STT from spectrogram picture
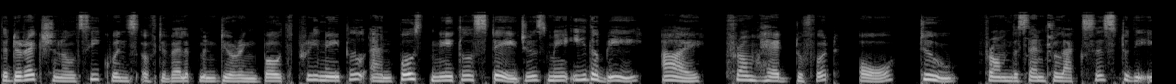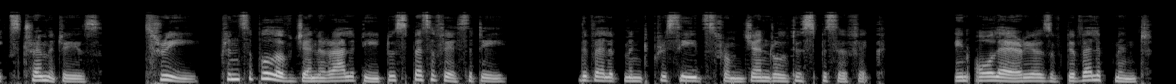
The directional sequence of development during both prenatal and postnatal stages may either be I, from head to foot, or 2, from the central axis to the extremities. 3. Principle of generality to specificity. Development proceeds from general to specific. In all areas of development,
